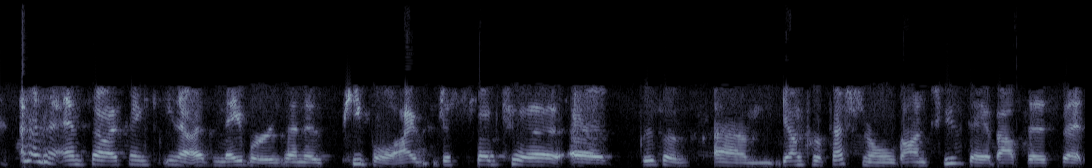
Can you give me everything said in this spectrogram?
and so I think, you know, as neighbors and as people, I just spoke to a, a group of um, young professionals on Tuesday about this that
